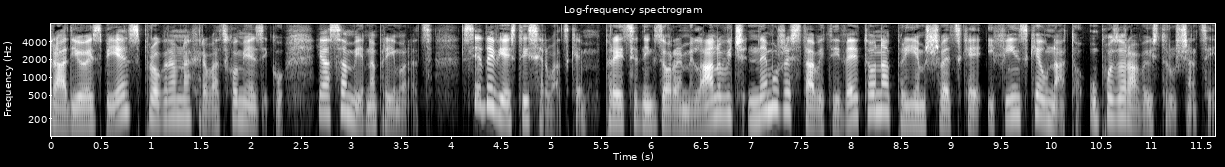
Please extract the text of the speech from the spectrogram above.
Radio SBS, program na hrvatskom jeziku. Ja sam Mirna Primorac. Slijede vijesti iz Hrvatske. Predsjednik Zoran Milanović ne može staviti veto na prijem Švedske i Finske u NATO, upozoravaju stručnjaci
